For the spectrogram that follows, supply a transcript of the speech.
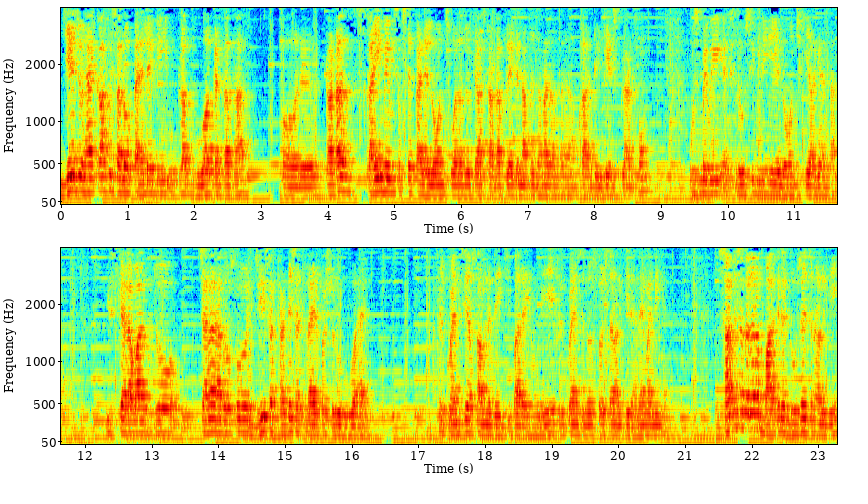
ये जो है काफ़ी सालों पहले भी उपलब्ध हुआ करता था। और टाटा स्काई में भी सबसे पहले लॉन्च हुआ था, जो कि आज टाटा प्ले के नाम से जाना जाता है आपका डी प्लेटफॉर्म उसमें भी एक्सक्लूसिवली ये लॉन्च किया गया था. इसके अलावा जो चैनल है दोस्तों जी सर थर्टी सेटेलाइट पर शुरू हुआ है. फ्रिक्वेंसी आप सामने देख ही पा रहे होंगे, ये फ्रिक्वेंसी दोस्तों इस चैनल की रहने वाली है. साथ ही साथ अगर हम बात करें दूसरे चैनल की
